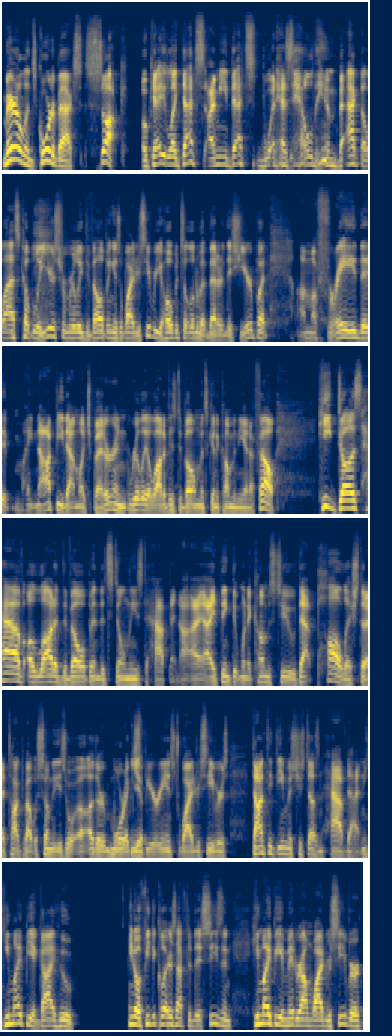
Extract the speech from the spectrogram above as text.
Maryland's quarterbacks suck. Okay, like that's I mean that's what has held him back the last couple of years from really developing as a wide receiver. You hope it's a little bit better this year, but I'm afraid that it might not be that much better and really a lot of his development is going to come in the NFL. He does have a lot of development that still needs to happen. I, I, think that when it comes to that polish that I talked about with some of these uh, other more experienced yep. wide receivers, Dontay Demus just doesn't have that. And he might be a guy who you know, if he declares after this season, he might be a mid round wide receiver.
